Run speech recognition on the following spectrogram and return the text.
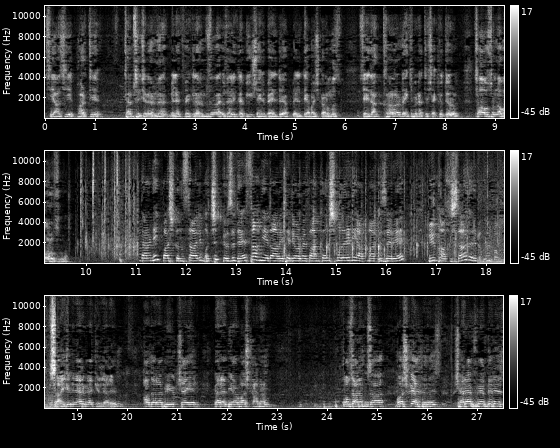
siyasi parti temsilcilerine, milletvekillerimize ve özellikle Büyükşehir Belediye, Belediye Başkanımız Zeydan Kralar ve ekibine teşekkür ediyorum. Sağ olsunlar, var olsunlar. Dernek Başkanı Salim Açıkgöz'ü de sahneye davet ediyorum efendim konuşmalarını yapmak üzere. Büyük alkışlar. Saygıdeğer vekillerim, Adana Büyükşehir Belediye Başkanım, Kozanımıza hoş geldiniz, şeref verdiniz.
